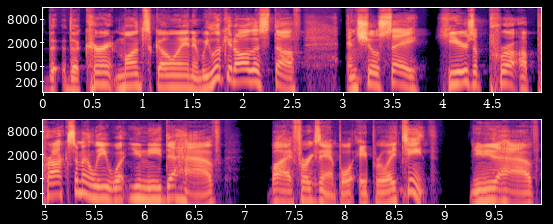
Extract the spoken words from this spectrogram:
the, the current months go in, and we look at all this stuff, and she'll say, here's a pro- approximately what you need to have by, for example, April 18th. You need to have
